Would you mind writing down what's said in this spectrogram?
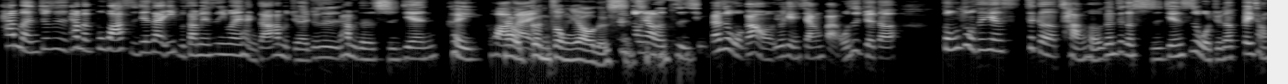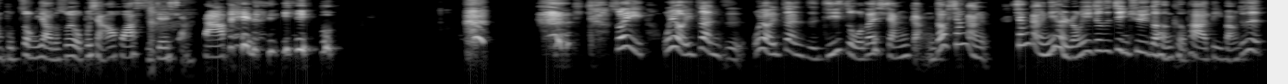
他们就是他们不花时间在衣服上面，是因为你知道，他们觉得就是他们的时间可以花在更重要的事情，更重要的事情。但是我刚好有点相反，我是觉得工作这件事、这个场合跟这个时间是我觉得非常不重要的，所以我不想要花时间想搭配的衣服。所以，我有一阵子，我有一阵子，即使我在香港，你知道，香港，香港你很容易就是进去一个很可怕的地方，就是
